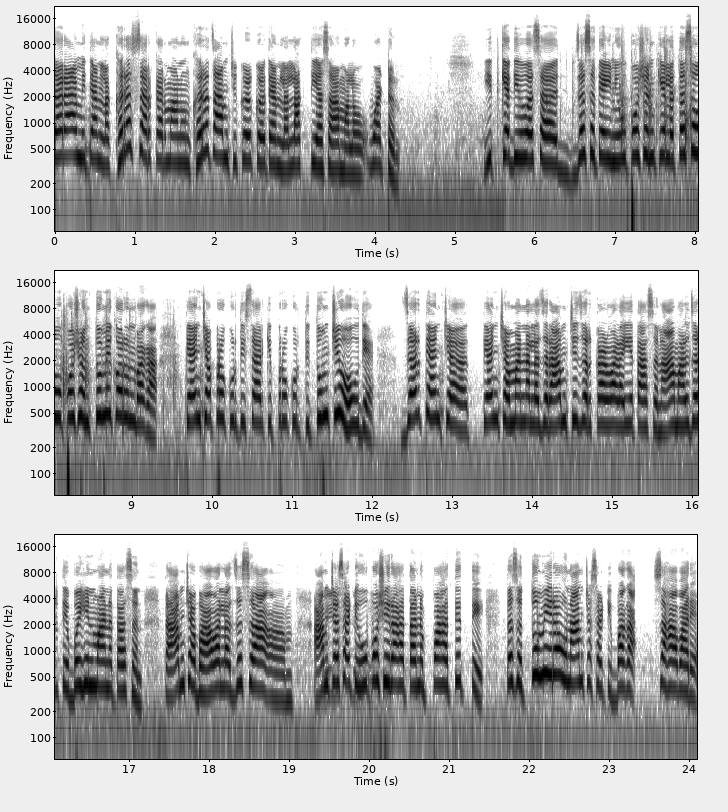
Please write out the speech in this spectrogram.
तर आम्ही त्यांना खरंच सरकार मानून खरंच आमची कळकळ त्यांना लागते असं आम्हाला वाटल इतक्या दिवस अ, जसं त्यांनी उपोषण केलं तसं उपोषण तुम्ही करून बघा. त्यांच्या प्रकृतीसारखी प्रकृती तुमची होऊ द्या. जर त्यांच्या त्यांच्या मनाला जर आमची जर कळवाळा येत असन आम्हाला जर ते बहीण मानत असन तर आमच्या भावाला जसं आमच्यासाठी उपोषी राहताना पाहतेत ते तसं तुम्ही राहून आमच्यासाठी बघा सहा बाऱ्या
